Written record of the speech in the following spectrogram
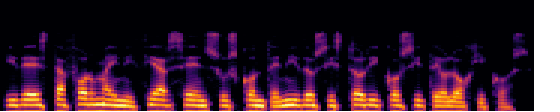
y de esta forma iniciarse en sus contenidos históricos y teológicos.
